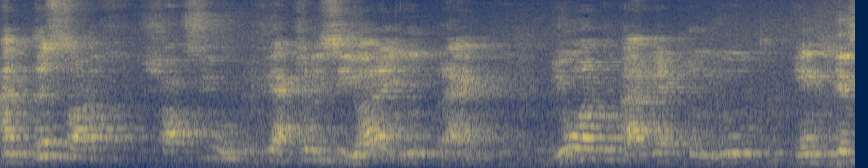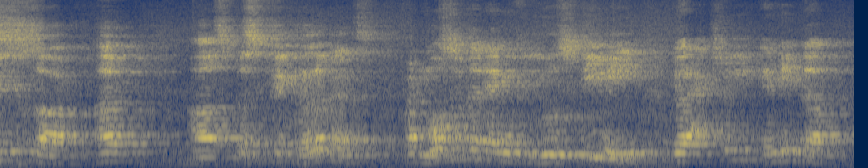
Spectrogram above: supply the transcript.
And this sort of shocks you if you actually see you are a youth brand, you want to target to youth in his or her uh, specific relevance, but most of the time if you use TV, you are actually ending up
